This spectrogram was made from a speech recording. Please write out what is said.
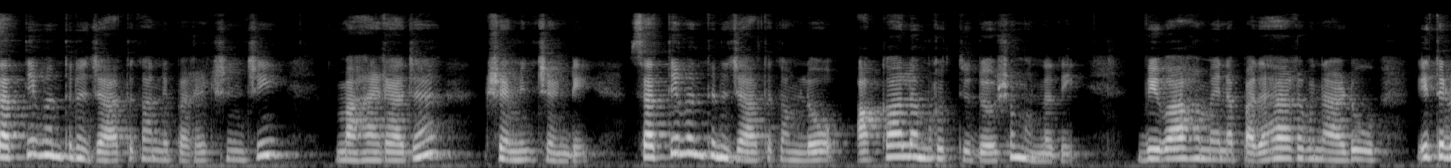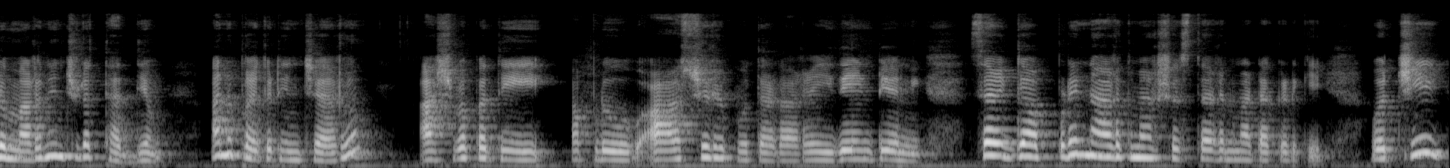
సత్యవంతుని జాతకాన్ని పరీక్షించి మహారాజా క్షమించండి. సత్యవంతుని జాతకంలో అకాల మృత్యు దోషం ఉన్నది. వివాహమైన పదహారవ నాడు ఇతడు మరణించుట తథ్యం అని ప్రకటించారు. అశ్వపతి అప్పుడు ఆశ్చర్యపోతాడు అరే ఇదేంటి అని. సరిగ్గా అప్పుడే నారద మహర్షి వస్తారనమాట అక్కడికి. వచ్చి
